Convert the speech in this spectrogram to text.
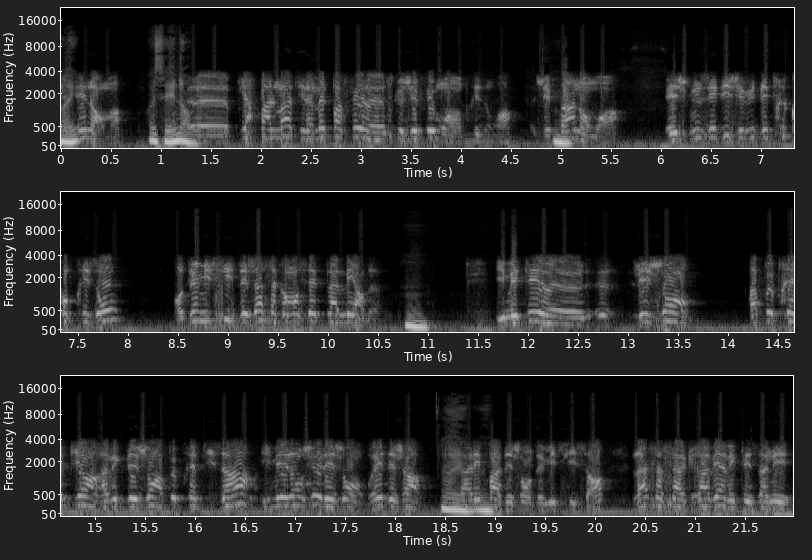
Oui. C'est énorme. hein. C'est énorme. Euh, Pierre Palmat, il a même pas fait euh, ce que j'ai fait moi en prison. Hein. J'ai fait un an moi. hein. Et je vous ai dit, j'ai vu des trucs en prison. En 2006, déjà, ça commençait à être la merde. Hmm. Ils mettaient euh, euh, les gens à peu près bien avec des gens à peu près bizarres. Ils mélangeaient les gens. Vous voyez déjà, Ouais, ça allait ouais. pas des gens en 2006. Hein. Là, ça s'est aggravé avec les années.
